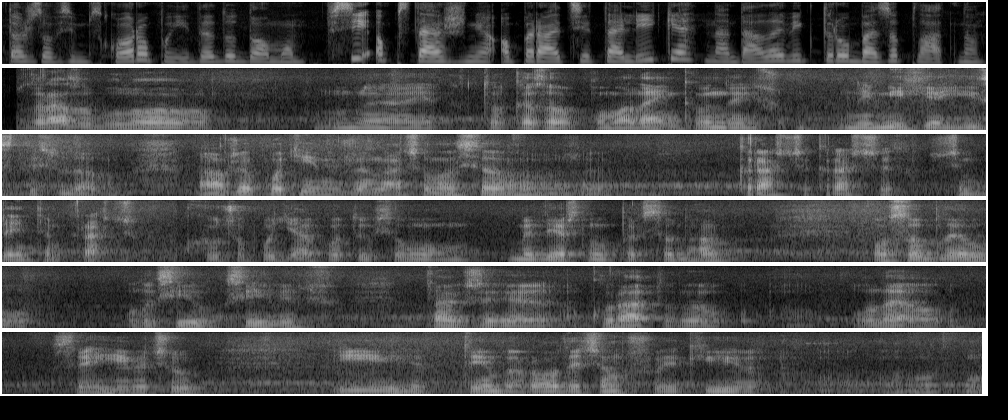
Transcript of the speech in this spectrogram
тож зовсім скоро поїде додому. Всі обстеження, операції та ліки надали Віктору безоплатно. Зразу було, як то казав, помаленьку, не, не міг я їсти сюди. А вже потім вже почалося вже краще, краще, чим день, тим краще. Хочу подякувати всьому медичному персоналу, особливо Олексію Олексійовичу, також куратору Олегу Сергійовичу і тим родичам, що які ну,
